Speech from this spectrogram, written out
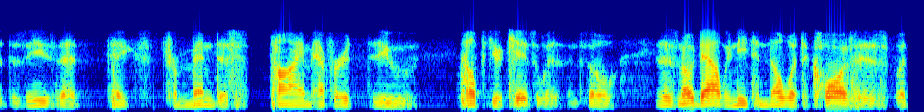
a disease that takes tremendous time, effort to help your kids with. And so there's no doubt we need to know what the cause is, but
